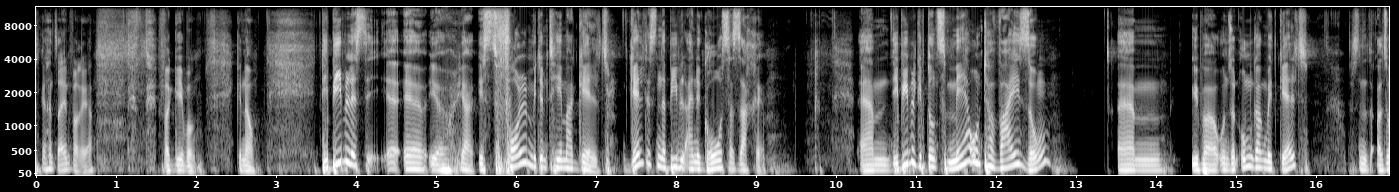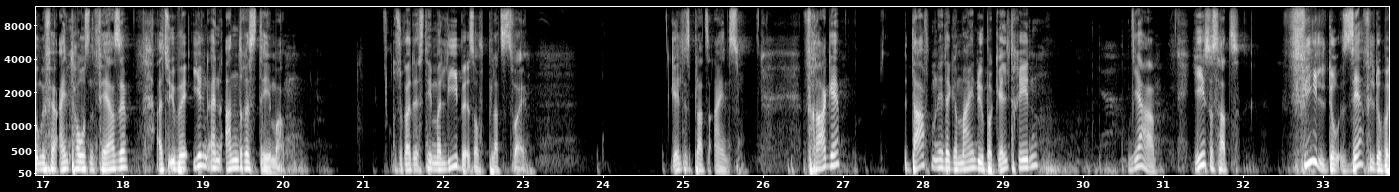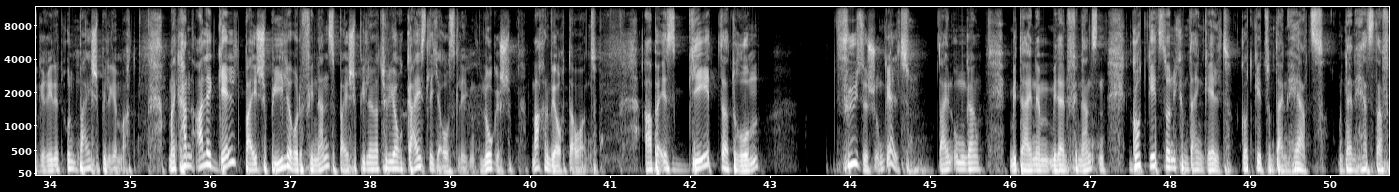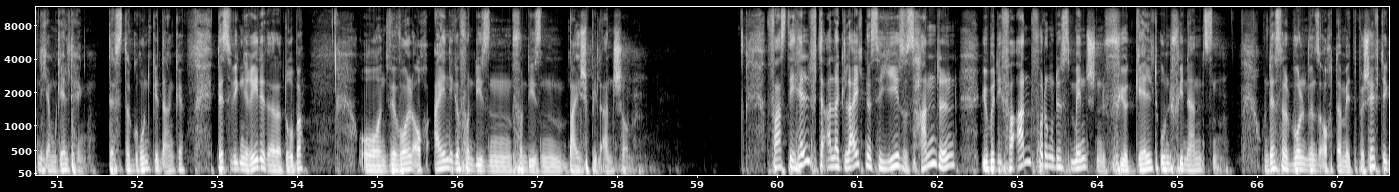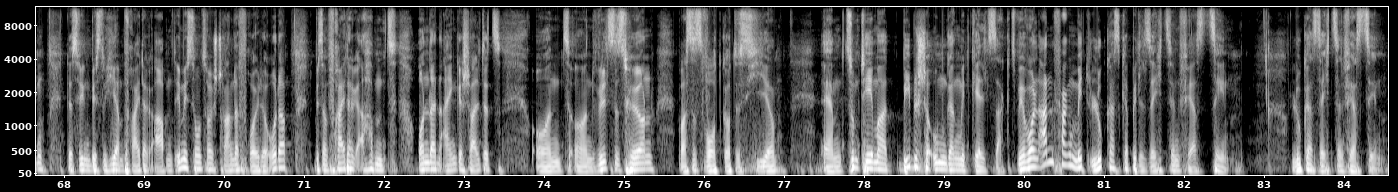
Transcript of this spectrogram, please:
Ganz einfach, ja. Vergebung, genau. Die Bibel ist, äh, äh, ja, ist voll mit dem Thema Geld. Geld ist in der Bibel eine große Sache. Ähm, die Bibel gibt uns mehr Unterweisung ähm, über unseren Umgang mit Geld, das sind also ungefähr 1000 Verse, als über irgendein anderes Thema. Sogar das Thema Liebe ist auf Platz 2. Geld ist Platz 1. Frage, darf man in der Gemeinde über Geld reden? Ja. ja. Jesus hat viel, sehr viel darüber geredet und Beispiele gemacht. Man kann alle Geldbeispiele oder Finanzbeispiele natürlich auch geistlich auslegen. Logisch, machen wir auch dauernd. Aber es geht darum, physisch um Geld. Dein Umgang mit, deinem, mit deinen Finanzen. Gott geht es doch nicht um dein Geld. Gott geht es um dein Herz. Und dein Herz darf nicht am Geld hängen. Das ist der Grundgedanke. Deswegen redet er darüber. Und wir wollen auch einige von diesen, von diesen Beispielen anschauen. Fast die Hälfte aller Gleichnisse Jesus handeln über die Verantwortung des Menschen für Geld und Finanzen. Und deshalb wollen wir uns auch damit beschäftigen. Deswegen bist du hier am Freitagabend im Missionswerk Strahl der Freude oder du bist am Freitagabend online eingeschaltet und, und willst es hören, was das Wort Gottes hier ähm, zum Thema biblischer Umgang mit Geld sagt. Wir wollen anfangen mit Lukas Kapitel 16, Vers 10. Lukas 16, Vers 10.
